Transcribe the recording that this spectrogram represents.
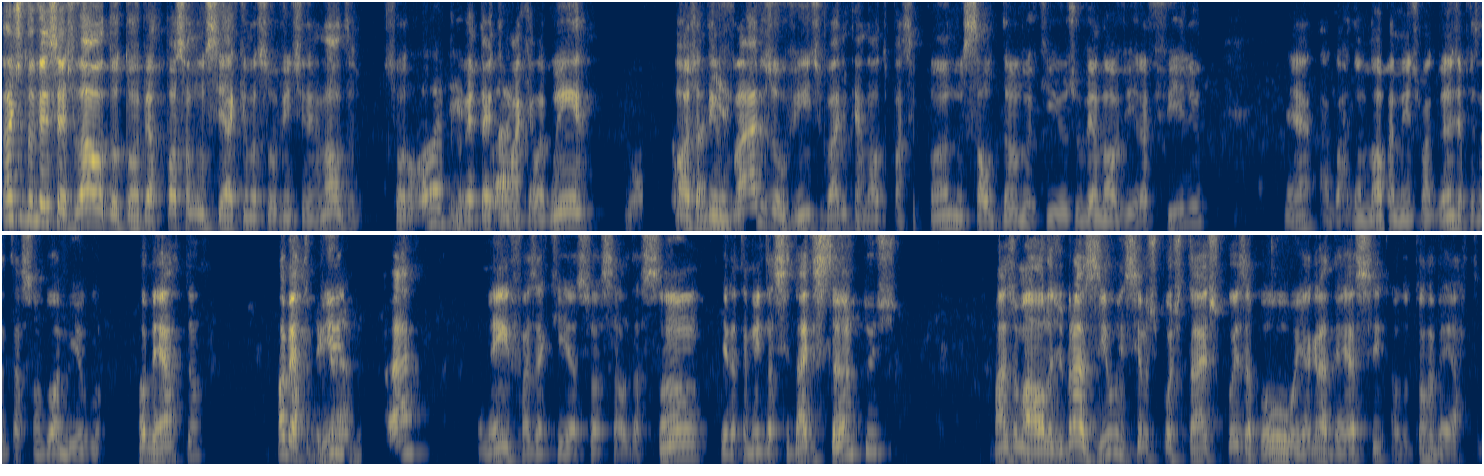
Antes do Venceslau, doutor Roberto, posso anunciar aqui o nosso ouvinte internauta? Só pode, aproveitar pode. e tomar aquela aguinha. Ó, já tem vários ouvintes, vários internautos participando, nos saudando aqui o Juvenal Vieira Filho, né? aguardando novamente uma grande apresentação do amigo Roberto. Roberto Pires, tá? também faz aqui a sua saudação, diretamente da cidade de Santos. Mais uma aula de Brasil, ensinos postais, coisa boa, e agradece ao doutor Roberto.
